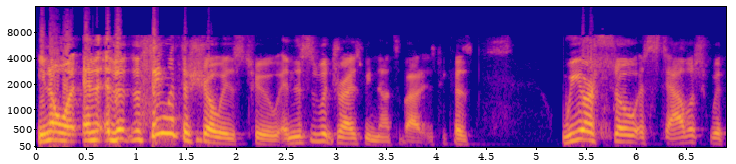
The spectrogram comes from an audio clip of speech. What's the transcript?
You know what? And the, the thing with the show is too, and this is what drives me nuts about it, is because we are so established with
